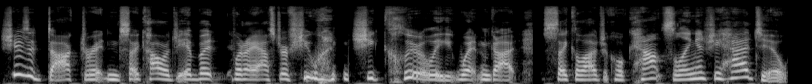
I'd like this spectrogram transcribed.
She has a doctorate in psychology. But when I asked her if she went, she clearly went and got psychological counseling and she had to,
